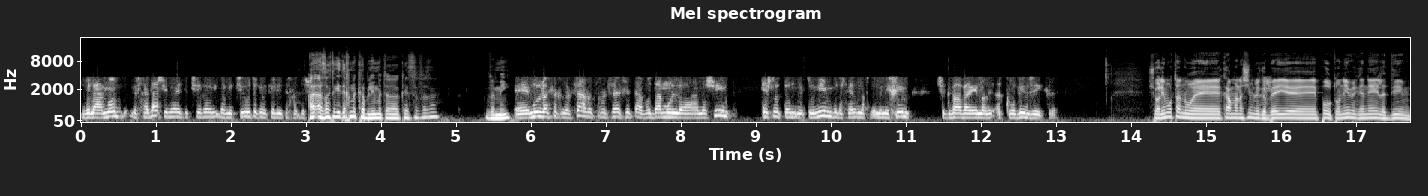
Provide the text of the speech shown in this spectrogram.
ולעמוד מחדש עם העסק שלהם במציאות הכלכלית החדשה. אז רק תגיד, איך מקבלים את הכסף הזה? ומי? אה, מול מס הכנסה, מס הכנסה יש את העבודה מול האנשים, יש לו את הנתונים, ולכן אנחנו מניחים שכבר בימים הקרובים זה יקרה. שואלים אותנו uh, כמה אנשים לגבי uh, פעוטונים וגני ילדים.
